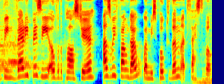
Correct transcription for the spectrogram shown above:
Have been very busy over the past year, as we found out when we spoke to them at FestEVOL.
